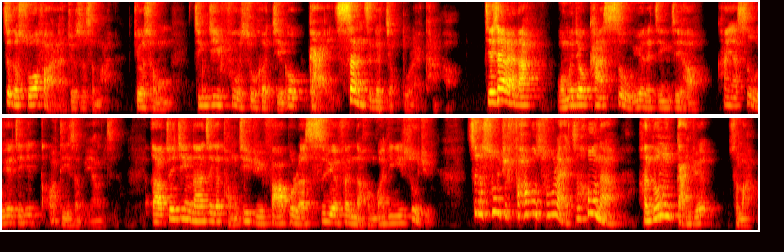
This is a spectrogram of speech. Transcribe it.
这个说法呢，就是什么？就从经济复苏和结构改善这个角度来看啊。接下来呢，我们就看四五月的经济哈，看一下四五月经济到底怎么样子。啊，最近呢，这个统计局发布了四月份的宏观经济数据。这个数据发布出来之后呢，很多人感觉什么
